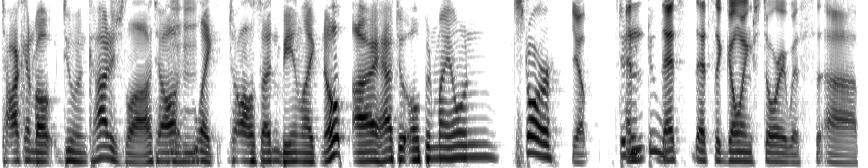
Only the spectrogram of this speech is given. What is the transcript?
talking about doing cottage law to all like to all of a sudden being like, nope, I have to open my own store. Yep. And that's that's the going story with uh,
